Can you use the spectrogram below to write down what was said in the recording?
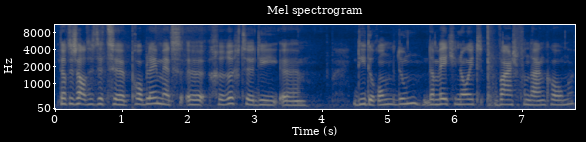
Dat is altijd het uh, probleem met uh, geruchten die, uh, die de ronde doen. Dan weet je nooit waar ze vandaan komen.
